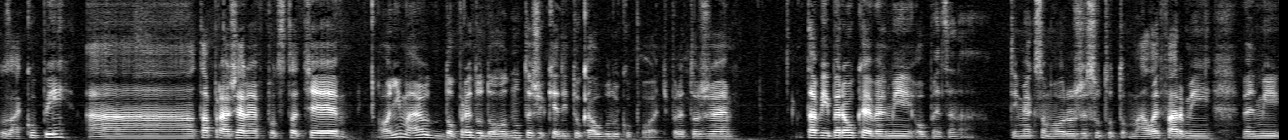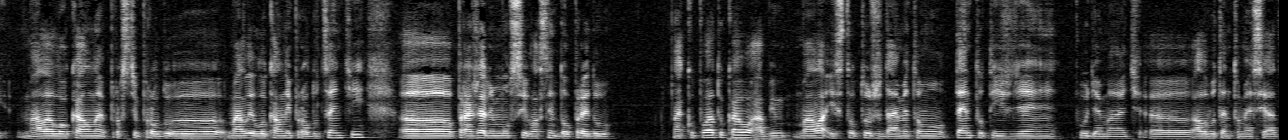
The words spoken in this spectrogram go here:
zakúpi a tá pražiareň v podstate, oni majú dopredu dohodnuté, že kedy tú kávu budú kupovať, pretože tá výberovka je veľmi obmedzená. Tým, jak som hovoril, že sú to malé farmy, veľmi malé lokálne, proste produ, e, malí lokálni producenti, e, pražiareň musí vlastne dopredu nakupovať tú kávu, aby mala istotu, že dajme tomu tento týždeň bude mať, alebo tento mesiac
